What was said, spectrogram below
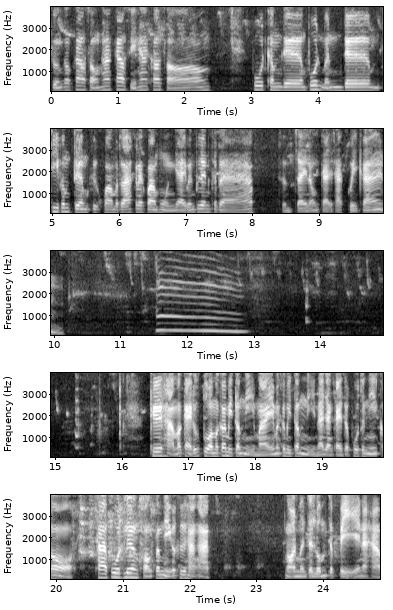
0 9 9 2 5 9 4 5 9 2 พูดคำเดิมพูดเหมือนเดิมที่เพิ่มเติมคือความรักและความห่วงใยเพื่อนๆครับ สนใจน้องไก่ทักคุยกันอืม คือถามว่าไก่ทุกตัวมันก็มีตำหนิไหมมันก็มีตำหนินะอย่างไก่ตัวผู้ตัวนี้ก็ ถ้าพูดเรื่องของตำหนิก็คือหางอัดงอนเหมือนจะล้มจะเป๋นะครับ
